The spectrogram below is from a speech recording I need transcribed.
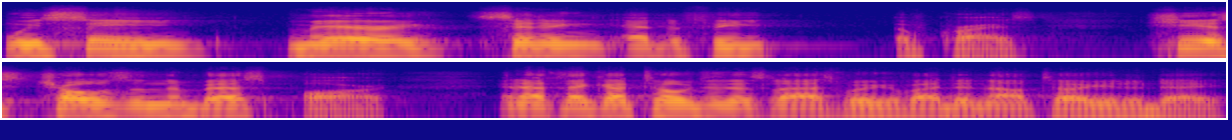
we see Mary sitting at the feet of Christ. She has chosen the best part. And I think I told you this last week. If I did not tell you today,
